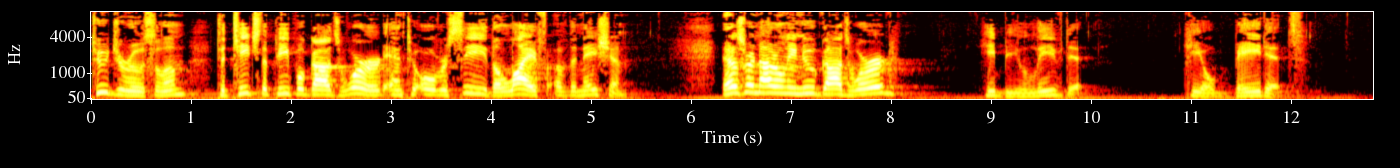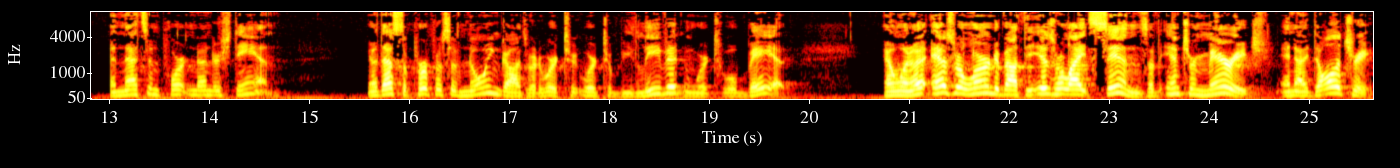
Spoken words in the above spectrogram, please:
to Jerusalem to teach the people God's word and to oversee the life of the nation. Ezra not only knew God's word, he believed it, he obeyed it. And that's important to understand. You know, that's the purpose of knowing God's word. We're to, we're to believe it and we're to obey it. And when Ezra learned about the Israelite sins of intermarriage and idolatry,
